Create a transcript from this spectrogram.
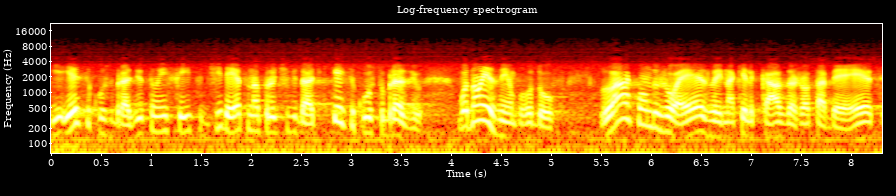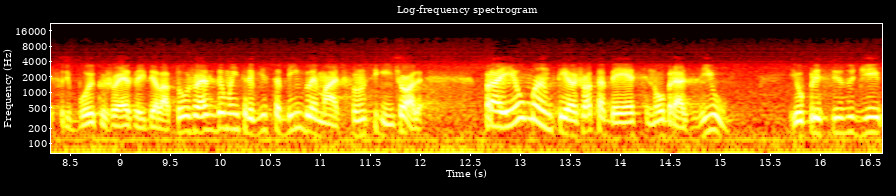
e esse custo Brasil tem um efeito direto na produtividade. O que é esse custo Brasil? Vou dar um exemplo, Rodolfo. Lá quando o Joesley, naquele caso da JBS, Friboi, que o Joesley delatou, o Joesley deu uma entrevista bem emblemática, falando o seguinte, olha, para eu manter a JBS no Brasil, eu preciso de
